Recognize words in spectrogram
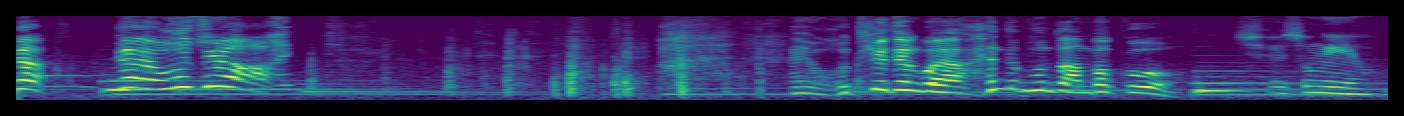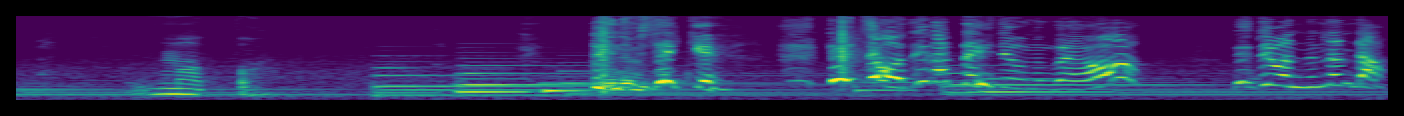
야, 야 우주야. 아니 어떻게 된 거야? 핸드폰도 안 받고. 죄송해요. 엄마, 아빠. 내놈 새끼 대체 어디 갔다 이제 오는 거야? 어? 늦으면 늦는다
